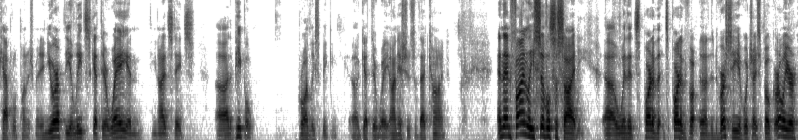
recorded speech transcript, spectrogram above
capital punishment. In Europe, the elites get their way. In the United States, uh, the people, broadly speaking, uh, get their way on issues of that kind. And then finally, civil society, uh, with its part of it's part of uh, the diversity of which I spoke earlier.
